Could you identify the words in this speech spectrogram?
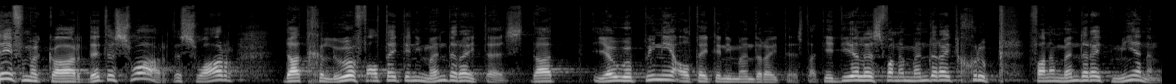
sê vir mekaar, dit is swaar. Dit is swaar dat geloof altyd in die minderheid is. Dat jou opinie altyd in die minderheid is, dat jy deel is van 'n minderheid groep, van 'n minderheid mening.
